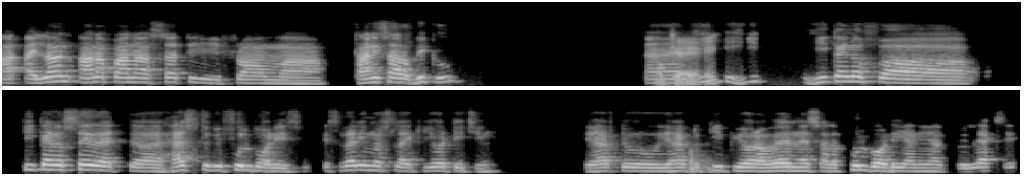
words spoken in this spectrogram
I, I learned Anapanasati from uh, Thanissaro Bhikkhu. And Okay. he, he, he kind of uh, he kind of say that uh, has to be full body. It's, it's very much like your teaching. You have to you have to keep your awareness of the full body and you have to relax it.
